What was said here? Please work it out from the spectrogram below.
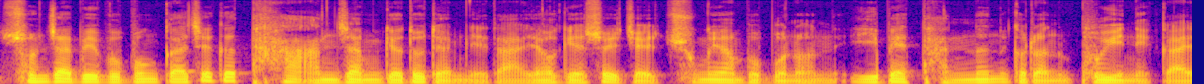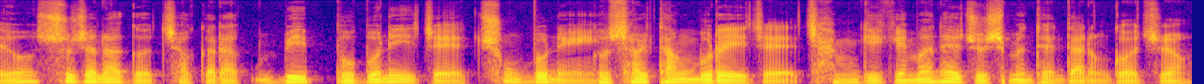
손잡이 부분까지 그 다 안 잠겨도 됩니다. 여기에서 이제 중요한 부분은 입에 닿는 그런 부위니까요. 수저나 그 젓가락 밑 부분이 이제 충분히 그 설탕물에 이제 잠기게만 해주시면 된다는 거죠.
